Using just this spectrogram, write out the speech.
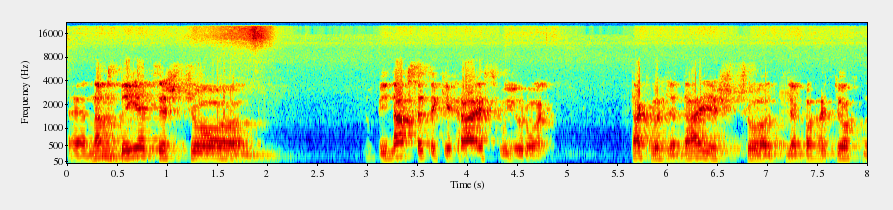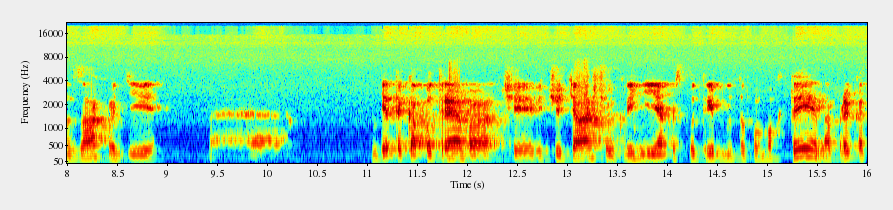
Е, Нам здається, що ну, війна все-таки грає свою роль. Так виглядає, що для багатьох на Заході є така потреба чи відчуття, що Україні якось потрібно допомогти, наприклад,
